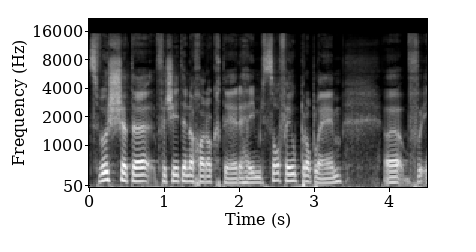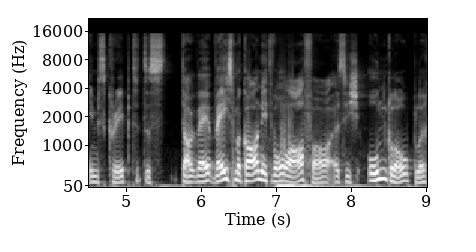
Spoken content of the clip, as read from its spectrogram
zwischen den verschiedenen Charakteren haben wir so viele Probleme äh, im Skript, dass da we weiß man gar nicht, wo anfangen. Es ist unglaublich.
